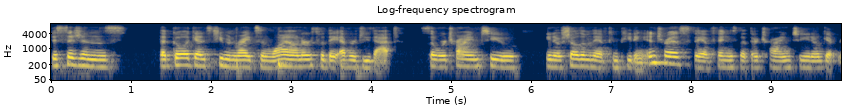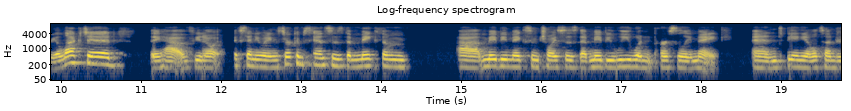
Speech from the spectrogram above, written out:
decisions that go against human rights and why on earth would they ever do that. So we're trying to, you know, show them they have competing interests, they have things that they're trying to, you know, get reelected, they have, you know, extenuating circumstances that make them uh, maybe make some choices that maybe we wouldn't personally make. And being able to under,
